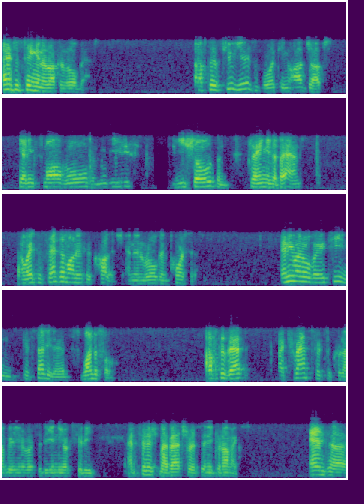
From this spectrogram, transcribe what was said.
and to sing in a rock and roll band. After a few years of working odd jobs, getting small roles in movies, TV shows and playing in a band, I went to Santa Monica College and enrolled in courses. Anyone over 18 can study there. It's wonderful. After that, I transferred to Columbia University in New York City and finished my bachelor's in economics and uh,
